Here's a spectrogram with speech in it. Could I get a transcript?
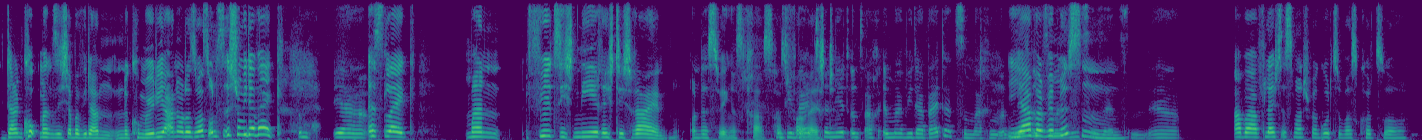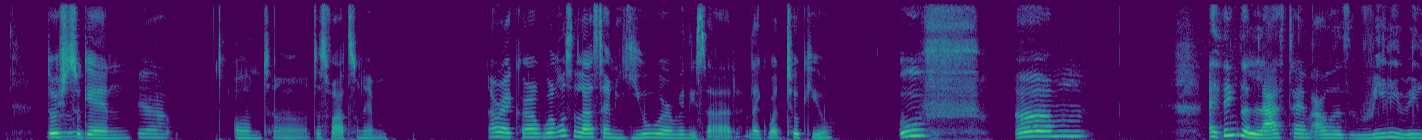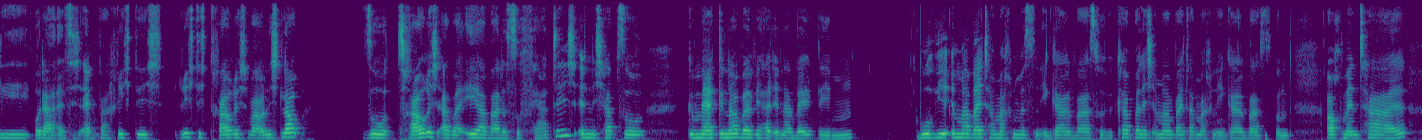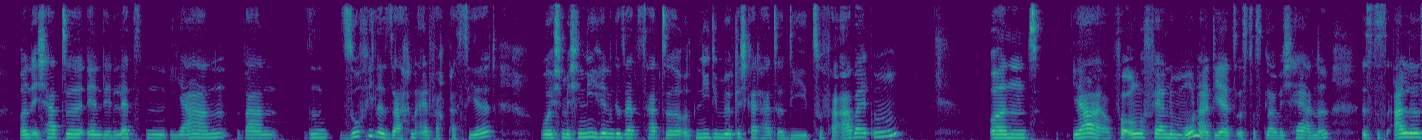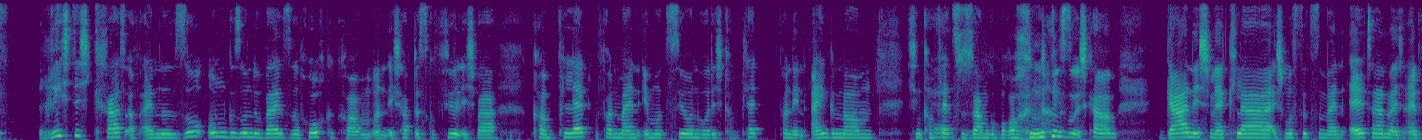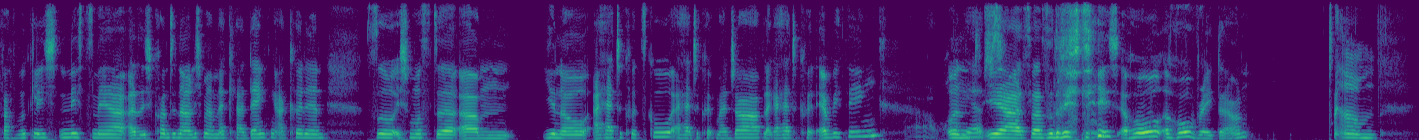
dann guckt man sich aber wieder eine Komödie an oder sowas und es ist schon wieder weg. Ja. Es ist like, man fühlt sich nie richtig rein. Und deswegen ist krass. Hast und die Welt recht. trainiert uns auch immer wieder weiterzumachen. Und ja, weil wir müssen. Ja. Aber vielleicht ist manchmal gut, sowas kurz so durchzugehen. Ja. Und uh, das wahrzunehmen. Alright, girl. When was the last time you were really sad? Like, what took you? Uff. Um. I think the last time I was really, really, oder als ich einfach richtig, richtig traurig war. Und ich glaube, so traurig, aber eher war das so fertig. Und ich habe so gemerkt, genau weil wir halt in einer Welt leben, wo wir immer weitermachen müssen, egal was, wo wir körperlich immer weitermachen, egal was und auch mental. Und ich hatte in den letzten Jahren waren sind so viele Sachen einfach passiert wo ich mich nie hingesetzt hatte und nie die Möglichkeit hatte, die zu verarbeiten. Und ja, vor ungefähr einem Monat jetzt ist das, glaube ich, her, ne? Ist das alles richtig krass auf eine so ungesunde Weise hochgekommen und ich habe das Gefühl, ich war komplett von meinen Emotionen, wurde ich komplett von denen eingenommen. Ich bin komplett yes. zusammengebrochen. so, ich kam gar nicht mehr klar. Ich musste zu meinen Eltern, weil ich einfach wirklich nichts mehr, also ich konnte da nicht mehr mehr klar denken. I couldn't. So, ich musste, um, you know, I had to quit school, I had to quit my job, like I had to quit everything. Und yes. ja, es war so richtig a whole, a whole breakdown. Um,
